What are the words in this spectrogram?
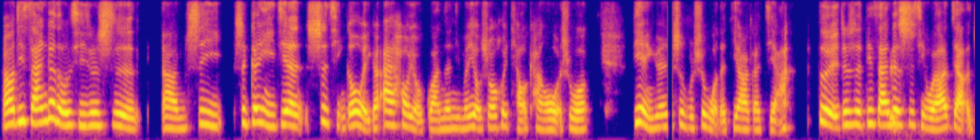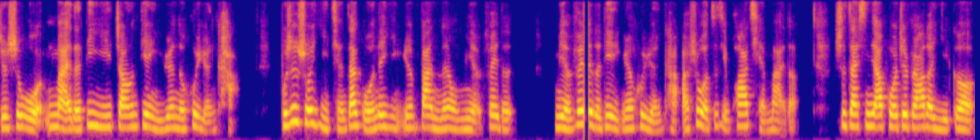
然后第三个东西就是，嗯，是一是跟一件事情跟我一个爱好有关的。你们有时候会调侃我说，电影院是不是我的第二个家？对，就是第三个事情我要讲，就是我买的第一张电影院的会员卡。不是说以前在国内影院办的那种免费的、免费的电影院会员卡，而是我自己花钱买的，是在新加坡这边的一个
